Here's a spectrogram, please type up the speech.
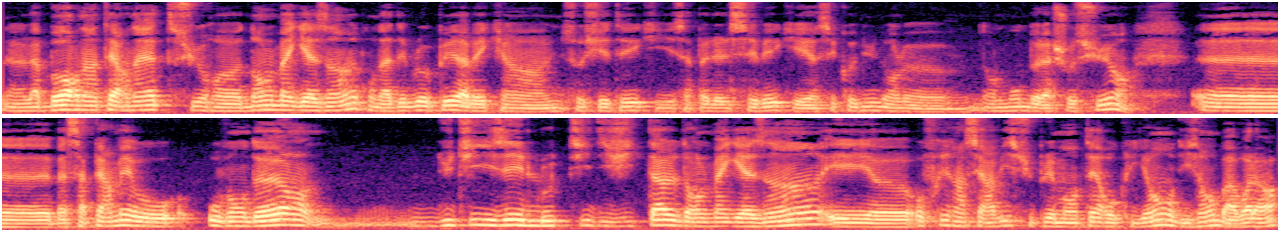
euh, la borne internet sur dans le magasin qu'on a développé avec une société qui s'appelle LCV, qui est assez connue dans le dans le monde de la chaussure euh, bah, ça permet aux, vendeurs d'utiliser l'outil digital dans le magasin et euh, offrir un service supplémentaire aux clients en disant bah voilà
